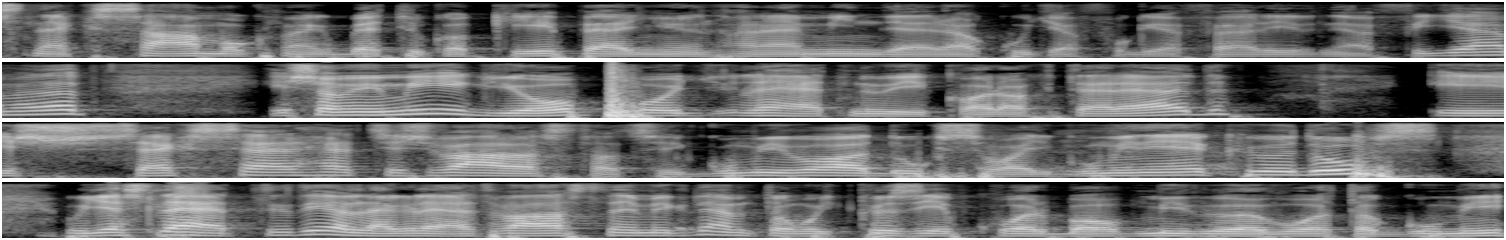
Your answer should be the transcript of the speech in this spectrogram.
lesznek számok meg betűk a képernyőn, hanem mindenre a kutya fogja felhívni a figyelmedet. És ami még jobb, hogy lehet női karaktered, és szexelhetsz, és választhatsz, hogy gumival dugsz, vagy gumi nélkül dugsz. Ugye ezt lehet, tényleg lehet választani, még nem tudom, hogy középkorban miből volt a gumi,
